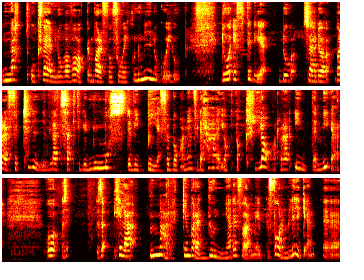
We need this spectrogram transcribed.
natt och kväll och vara vaken bara för att få ekonomin att gå ihop. Då efter det, då så hade jag bara förtvivlat sagt till Gud, nu måste vi be för barnen för det här, jag, jag klarar inte mer. Och så, så, hela marken bara gungade för mig, formligen. Eh,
